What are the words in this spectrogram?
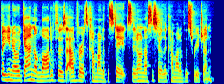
But, you know, again, a lot of those adverts come out of the States. They don't necessarily come out of this region.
